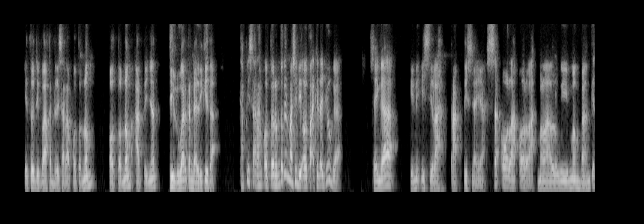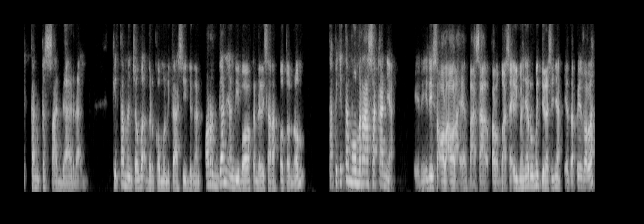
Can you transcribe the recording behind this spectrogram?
Itu di bawah kendali saraf otonom, otonom artinya di luar kendali kita. Tapi saraf otonom itu kan masih di otak kita juga. Sehingga ini istilah praktisnya ya, seolah-olah melalui membangkitkan kesadaran, kita mencoba berkomunikasi dengan organ yang di bawah kendali saraf otonom, tapi kita mau merasakannya. Ini ini seolah-olah ya bahasa kalau bahasa ilmiahnya rumit jelasinnya ya tapi seolah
